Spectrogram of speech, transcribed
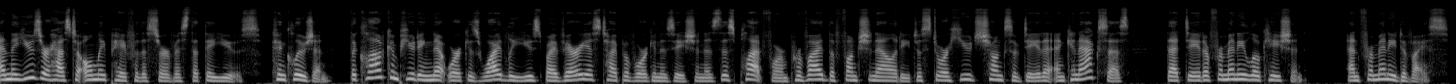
and the user has to only pay for the service that they use. Conclusion The cloud computing network is widely used by various type of organization as this platform provide the functionality to store huge chunks of data and can access that data from any location and from any device.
